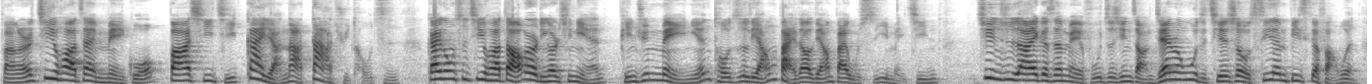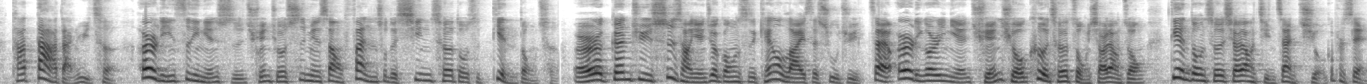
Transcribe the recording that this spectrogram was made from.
反而计划在美国、巴西及盖亚纳大举投资。该公司计划到二零二七年，平均每年投资两百到两百五十亿美金。近日，埃克森美孚执行长 Darren Woods 接受 CNBC 的访问，他大胆预测。二零四零年时，全球市面上贩售的新车都是电动车。而根据市场研究公司 Canalys 的数据，在二零二一年全球客车总销量中，电动车销量仅占九个 percent，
